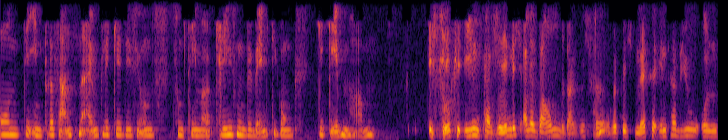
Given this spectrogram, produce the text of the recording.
und die interessanten Einblicke, die Sie uns zum Thema Krisenbewältigung gegeben haben. Ich drücke Ihnen persönlich alle Daumen, bedanke mich für wirklich nette Interview und,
